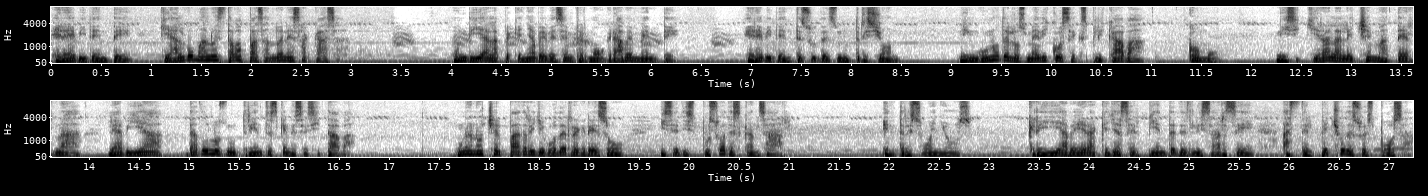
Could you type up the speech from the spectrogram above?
Era evidente que algo malo estaba pasando en esa casa. Un día la pequeña bebé se enfermó gravemente. Era evidente su desnutrición. Ninguno de los médicos explicaba cómo. Ni siquiera la leche materna le había dado los nutrientes que necesitaba. Una noche el padre llegó de regreso y se dispuso a descansar. Entre sueños, creía ver aquella serpiente deslizarse hasta el pecho de su esposa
